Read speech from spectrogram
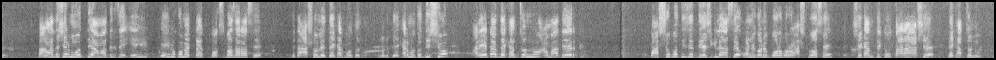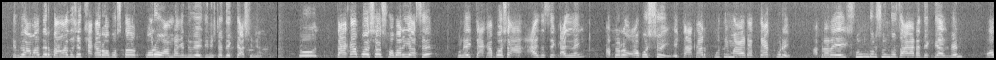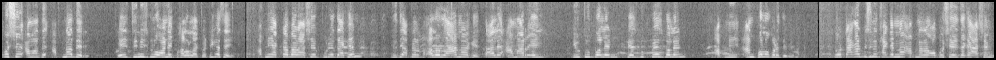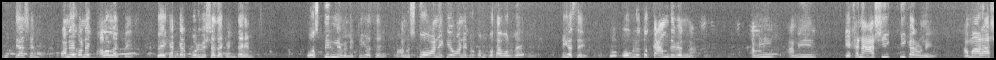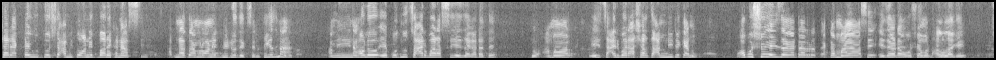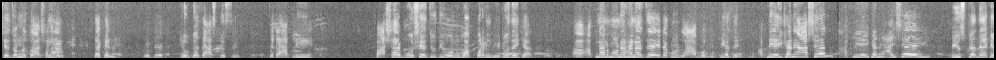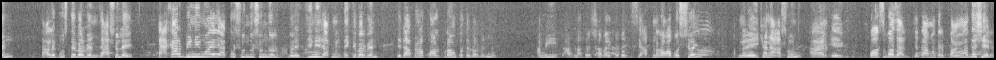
বাংলাদেশের মধ্যে আমাদের যে এই, এইরকম একটা কক্সবাজার আছে, যেটা আসলে দেখার মতো মানে দেখার মতো দৃশ্য আর এটা দেখার জন্য আমাদের পার্শ্ববর্তী যে দেশগুলো আছে, অনেক অনেক বড় বড় রাষ্ট্র আছে, সেখান থেকেও তারা আসে দেখার জন্য। কিন্তু আমাদের বাংলাদেশে থাকার অবস্থা পরেও আমরা কিন্তু এই জিনিসটা দেখতে আসি না। তো টাকা পয়সা সবারই আছে, কোনো এই টাকা পয়সা আজ আছে, কাল নাই। আপনারা অবশ্যই এই টাকার প্রতি মায়াটা ত্যাগ করে আপনারা এই সুন্দর সুন্দর জায়গাটা দেখতে আসবেন। অবশ্যই আমাদের, আপনাদের এই জিনিসগুলো অনেক ভালো লাগবে, ঠিক আছে? আপনি একটা বার আসে ঘুরে দেখেন। যদি আপনার ভালো না লাগে, তাহলে আমার এই ইউটিউব বলেন ফেসবুক পেজ বলেন, আপনি আনফলো করে দেবেন। তো টাকার পিছনে থাকেন না, আপনারা অবশ্যই এই জায়গায় আসেন, ঘুরতে আসেন। অনেক অনেক ভালো লাগবে। তো এখানকার পরিবেশটা দেখেন দেখেন। অস্থির নেবেলে, ঠিক আছে? মানুষ তো অনেকে অনেক রকম কথা বলবে, ঠিক আছে? তো ওগুলো তো কাম দেবেন না। আমি আমি এখানে আসি কি কারণে? আমার আসার একটাই উদ্দেশ্য, আমি তো অনেকবার এখানে আসছি। আপনারা তো আমার অনেক ভিডিও দেখছেন, ঠিক আছে না? আমি না হলেও এ পর্যন্ত চারবার আসছি এই জায়গাটাতে। তো আমার এই চারবার আসার জার্নিটা কেন? অবশ্যই এই জায়গাটার একটা মায়া আছে, এই জায়গাটা অবশ্যই আমার ভালো লাগে। সেজন্য তো আসা না। দেখেন, এই যে ঢেউটা যে আসতেছে, এটা আপনি বাসায় বসে যদি অনুভব করেন ভিডিও দেখা আপনার মনে হয় না যে এটা কোনো লাভ হবে, ঠিক আছে? আপনি এইখানে আসেন, আপনি এইখানে আইসে এই ভিউজটা দেখেন, তাহলে বুঝতে পারবেন যে আসলে টাকার বিনিময়ে এত সুন্দর সুন্দর মানে জিনিস আপনি দেখতে পারবেন, যেটা আপনারা কল্পনাও করতে পারবেন না। আমি আপনাদের সবাইকে বলতেছি, আপনারা অবশ্যই আপনারা এইখানে আসুন আর এই কক্সবাজার, যেটা আমাদের বাংলাদেশের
